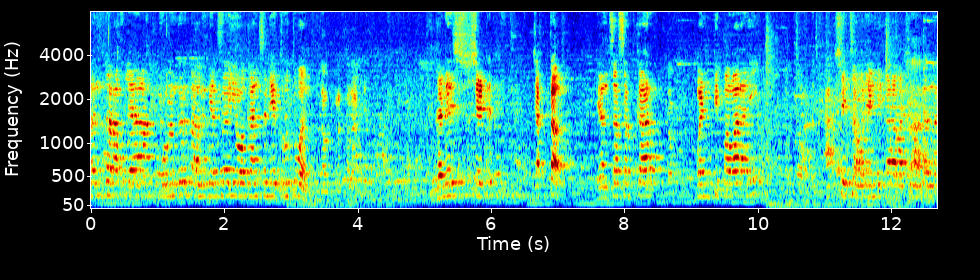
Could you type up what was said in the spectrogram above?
यानंतर आपल्या पुरंदर तालुक्याचं युवकांचं नेतृत्व डॉक्टर खराटे गणेश शेठ जगताप यांचा सत्कार बंटी पवार आणि अक्षय चव्हाण यांनी करावा त्यांना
